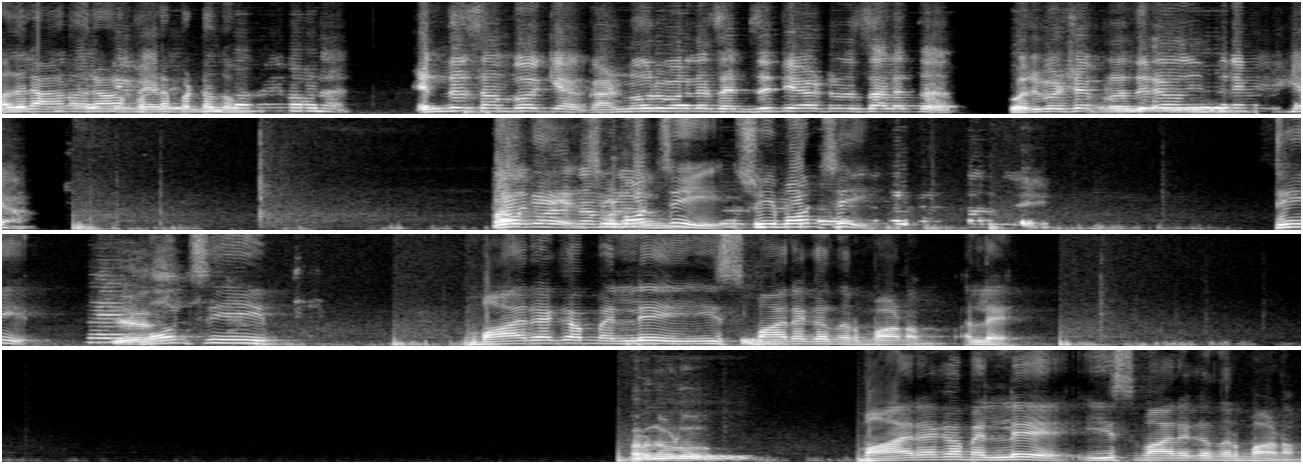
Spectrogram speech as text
അതിലാണ് ഒരാൾ കൊല്ലപ്പെട്ടതും. എന്ത് സംഭവിക്കാം? കണ്ണൂർ പോലെ സെൻസിറ്റീവ് ആയിട്ടൊരു സ്ഥലത്ത് ഒരുപക്ഷെ പ്രതിരോധത്തിനായിരിക്കാം ഓക്കെ ശ്രീ മോൻസി ശ്രീ മോൻസി. ശ്രീ മോൻസി മാരകമല്ലേ ഈ സ്മാരക നിർമ്മാണം അല്ലേ? പറഞ്ഞോളൂ. മാരകമല്ലേ ഈ സ്മാരക നിർമ്മാണം?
